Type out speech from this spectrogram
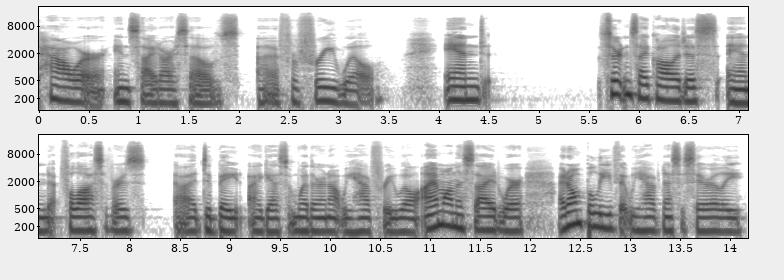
power inside ourselves uh, for free will. And certain psychologists and philosophers uh, debate, I guess, on whether or not we have free will. I'm on the side where I don't believe that we have necessarily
